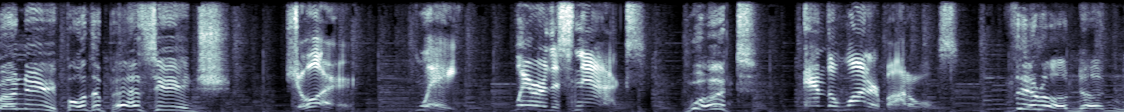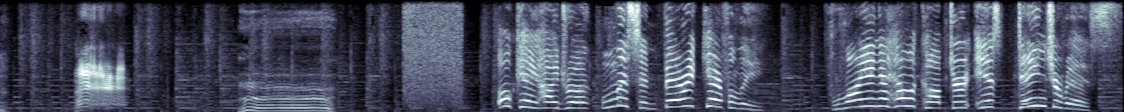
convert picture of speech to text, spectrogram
Money for the passage! Sure. Wait, where are the snacks? What? And the water bottles? There are none. Huh. Okay, Hydra, listen very carefully. Flying a helicopter is dangerous.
